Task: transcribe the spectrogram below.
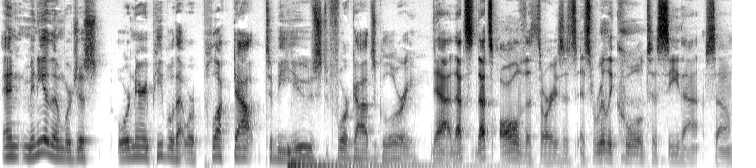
And many of them were just ordinary people that were plucked out to be used for God's glory. Yeah, that's that's all of the stories. It's it's really cool to see that. So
